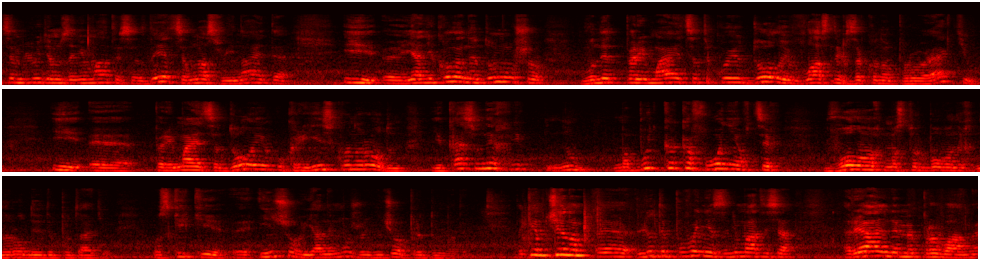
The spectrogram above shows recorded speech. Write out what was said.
цим людям займатися. Здається, у нас війна йде. І е, я ніколи не думав, що вони переймаються такою долею власних законопроєктів і е, переймаються долею українського народу. Якась в них, ну, мабуть, какафонія в цих в головах мастурбованих народних депутатів, оскільки е, іншого я не можу нічого придумати. Таким чином, е, люди повинні займатися реальними правами,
